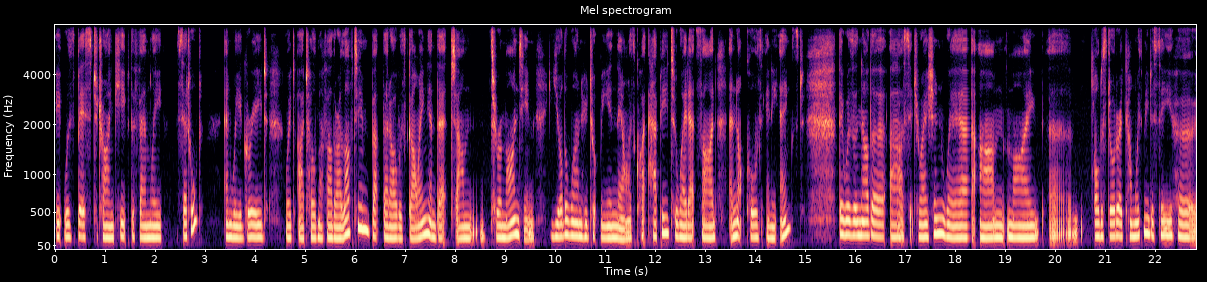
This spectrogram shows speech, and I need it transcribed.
it was best to try and keep the family settled and we agreed. I told my father I loved him, but that I was going, and that um, to remind him, you're the one who took me in there. I was quite happy to wait outside and not cause any angst. There was another uh, situation where um, my uh, oldest daughter had come with me to see her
